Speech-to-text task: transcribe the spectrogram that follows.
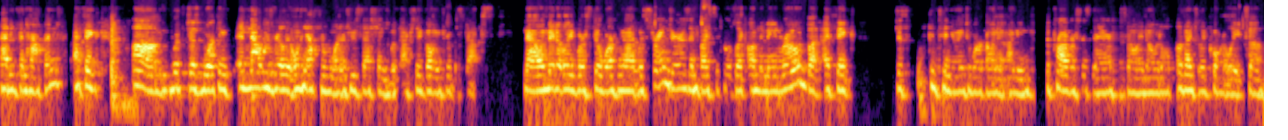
that even happened. I think um, with just working, and that was really only after one or two sessions with actually going through the steps. Now, admittedly, we're still working on it with strangers and bicycles like on the main road, but I think just continuing to work on it. I mean, the progress is there, so I know it'll eventually correlate to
